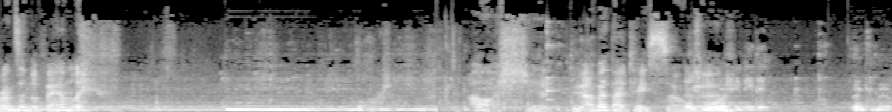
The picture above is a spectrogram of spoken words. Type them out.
Runs in the family. Lord. Oh shit. Dude, I bet that tastes so There's more if good. you need it. Thank you, ma'am.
